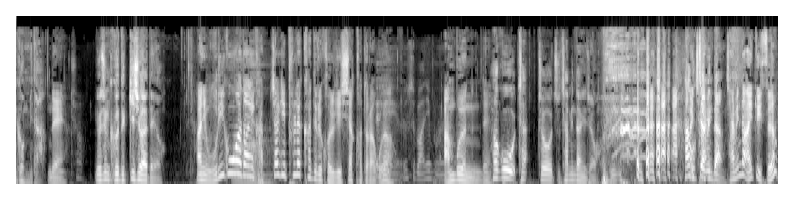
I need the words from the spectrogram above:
겁니다. 네. 요즘 그거 느끼셔야 돼요. 아니 우리 공화당이 갑자기 플래카드를 걸기 시작하더라고요. 네, 요새 많이 보여요. 안 보였는데. 하고 자, 저, 저 자민당이죠. 한국자민당. 자민당 아직도 있어요?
